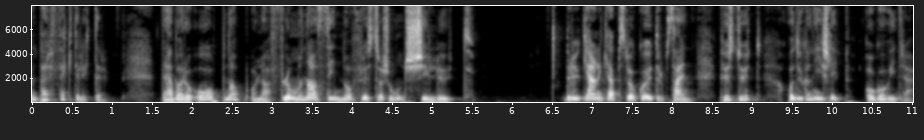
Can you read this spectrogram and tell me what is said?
Den perfekte lytter. Det er bare å åpne opp og la flommen av sinne og frustrasjon skylle ut. Bruk gjerne caps lock og utropstegn. Pust ut, og du kan gi slipp og gå videre.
